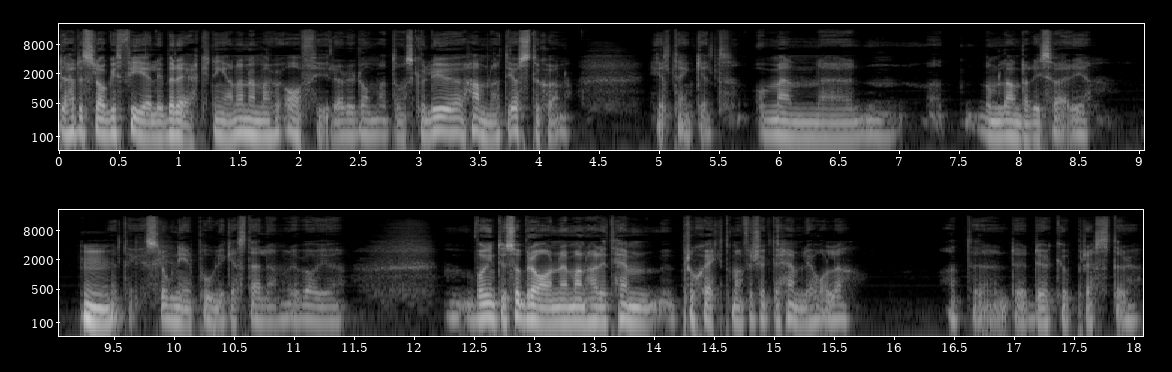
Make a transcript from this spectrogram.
det hade slagit fel i beräkningarna när man avfyrade dem. Att de skulle ju hamnat i Östersjön. Helt enkelt. Men eh, de landade i Sverige. Mm. Helt enkelt, slog ner på olika ställen. Det var ju, var inte så bra när man hade ett hem, projekt man försökte hemlighålla. Att eh, det dök upp rester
